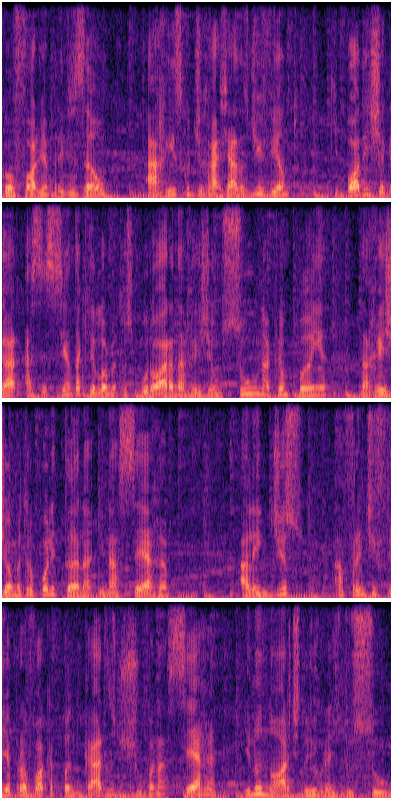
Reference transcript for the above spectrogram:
Conforme a previsão, há risco de rajadas de vento que podem chegar a 60 km por hora na região sul, na campanha, na região metropolitana e na serra. Além disso, a frente fria provoca pancadas de chuva na serra e no norte do Rio Grande do Sul.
